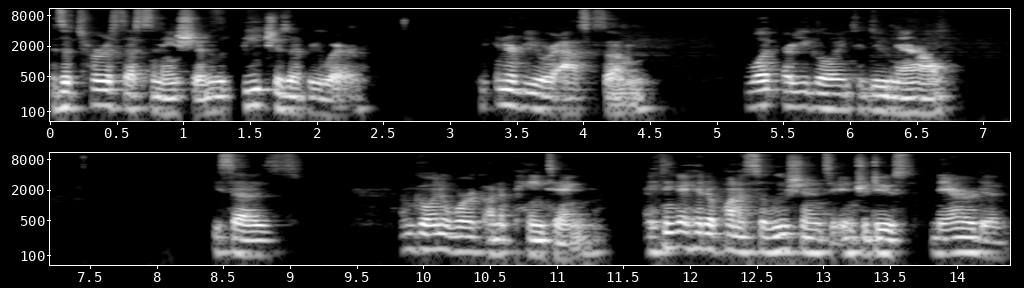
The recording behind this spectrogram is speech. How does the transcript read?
as a tourist destination with beaches everywhere. The interviewer asks him, What are you going to do now? He says, I'm going to work on a painting. I think I hit upon a solution to introduce narrative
